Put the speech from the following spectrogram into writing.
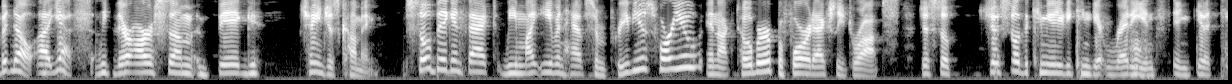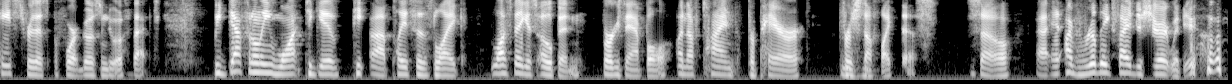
But no. Uh, yes, we, there are some big changes coming. So big, in fact, we might even have some previews for you in October before it actually drops, just so just so the community can get ready and, and get a taste for this before it goes into effect. We definitely want to give uh, places like Las Vegas Open, for example, enough time to prepare for mm-hmm. stuff like this. So uh, I'm really excited to share it with you.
